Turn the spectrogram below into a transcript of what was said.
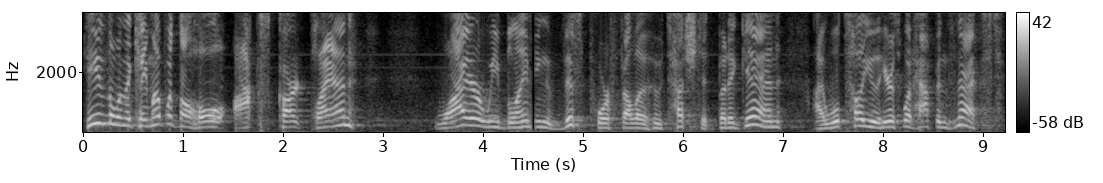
He's the one that came up with the whole ox cart plan. Why are we blaming this poor fellow who touched it? But again, I will tell you here's what happens next.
